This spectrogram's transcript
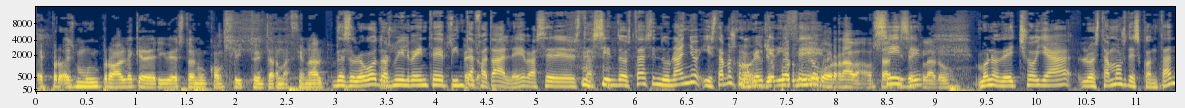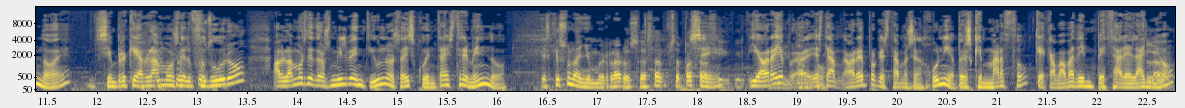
es, muy probable que derive esto en un conflicto internacional. Desde luego, 2020 pinta fatal, ¿eh? Va a ser, está siendo, está siendo un año y estamos como que el que por dice. Mí lo borraba, o sea, sí, sí. claro. Bueno, de hecho ya lo estamos descontando, ¿eh? Siempre que hablamos del futuro, hablamos de 2021, ¿os dais cuenta? Es tremendo. Es que es un año muy raro, o sea, se pasa así. Y ahora ya, está, ahora porque estamos en junio, pero es que en marzo, que acababa de empezar el año,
